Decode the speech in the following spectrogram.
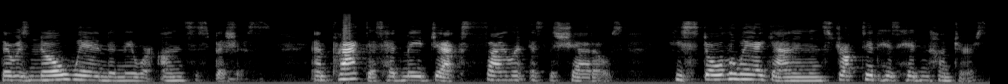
There was no wind and they were unsuspicious. And practice had made Jack silent as the shadows. He stole away again and instructed his hidden hunters.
